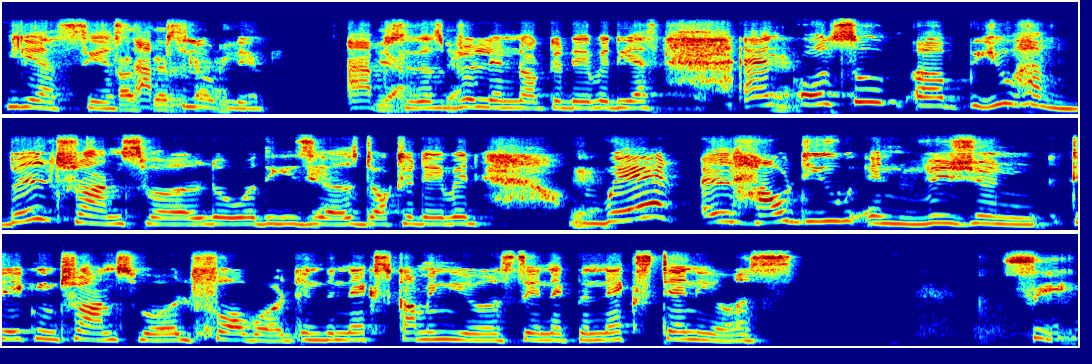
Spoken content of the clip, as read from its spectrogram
Yes, yes, absolutely. Absolutely. Yeah, That's yeah. brilliant, Dr. David. Yes. And Yeah. also, uh, you have built Transworld over these years, Dr. David. Where and how do you envision taking Transworld forward in the next coming years, say, like the next 10 years? See,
